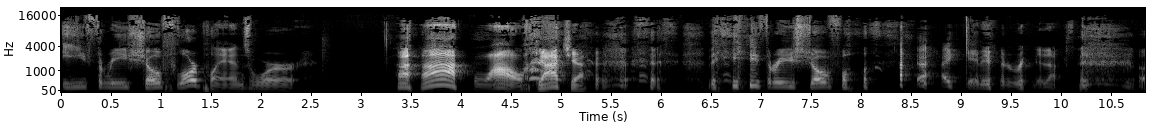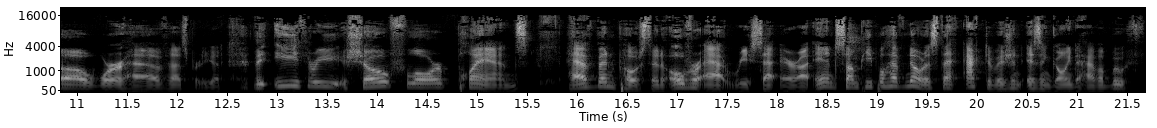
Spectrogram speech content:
E3 show floor plans were! Wow. Gotcha. the E3 show full. I can't even read it up. Oh, were have. That's pretty good. The E3 show floor plans have been posted over at ResetEra, and some people have noticed that Activision isn't going to have a booth.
